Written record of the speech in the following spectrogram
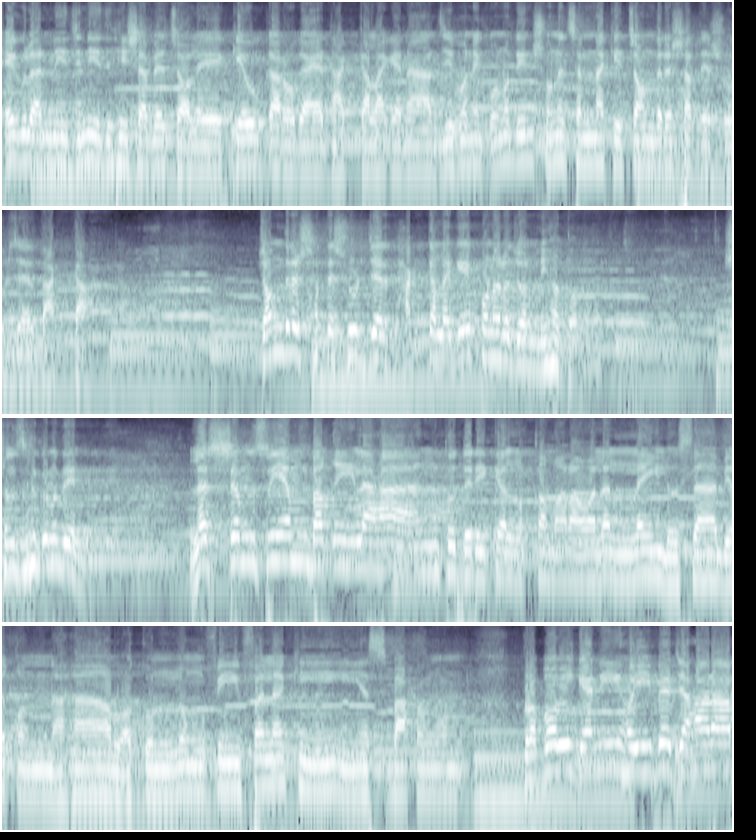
এগুলা নিজ নিজ হিসাবে চলে। কেউ কারও গায়ে ধাক্কা লাগে না। জীবনে কোনোদিন শুনেছেন নাকি চন্দ্রের সাথে সূর্যের ধাক্কা? চন্দ্রের সাথে সূর্যের ধাক্কা লাগে পনেরো জন নিহত। শুনছেন কোনোদিন? ফি প্রবল জ্ঞানী হইবে যাহারা,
